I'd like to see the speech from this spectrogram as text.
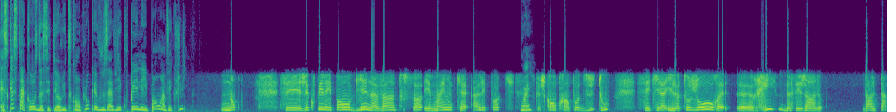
Est-ce que c'est à cause de ces théories du complot que vous aviez coupé les ponts avec lui? Non. C'est j'ai coupé les ponts bien avant tout ça et même qu'à l'époque, ce que je comprends pas du tout, c'est qu'il a toujours euh, ri de ces gens-là dans le temps.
